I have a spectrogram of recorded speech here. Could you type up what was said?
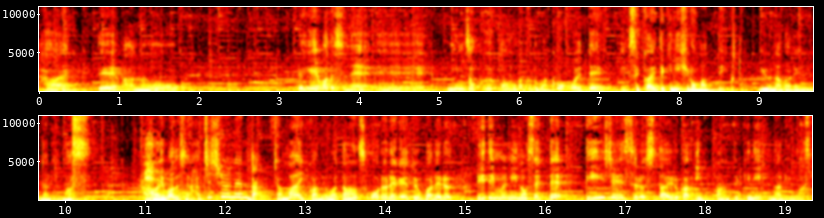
はい。であのレゲエはですね、えー民族音楽の枠を超えて、えー世界的に広まっていくという流れになります。はい。はい。ではですね80年代ジャマイカではダンスホールレゲエと呼ばれるリディムに乗せて DJ するスタイルが一般的になります。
